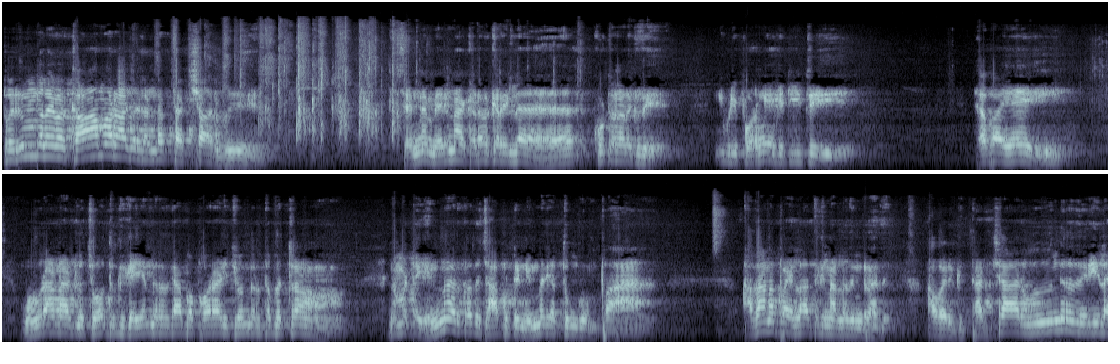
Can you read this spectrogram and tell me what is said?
பெருந்தலைவர் காமராஜர் கண்ட தற்சார்பு. சென்னை மெரினா கடற்கரையில் கூட்டம் நடக்குது. இப்படி புறங்க கட்டிக்கிட்டு ஏப்பா ஏய் ஊரா நாட்டில் சோத்துக்கு கையேந்திரதுக்காப்பா போராடி சுதந்திரத்தை பெற்றோம். நம்மகிட்ட என்ன இருக்கோ அதை சாப்பிட்டு நிம்மதியாக தூங்குவோம்ப்பா. அதானப்பா எல்லாத்துக்கும் நல்லதுன்றாரு. அவருக்கு தற்சார்புங்கிறது தெரியல.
